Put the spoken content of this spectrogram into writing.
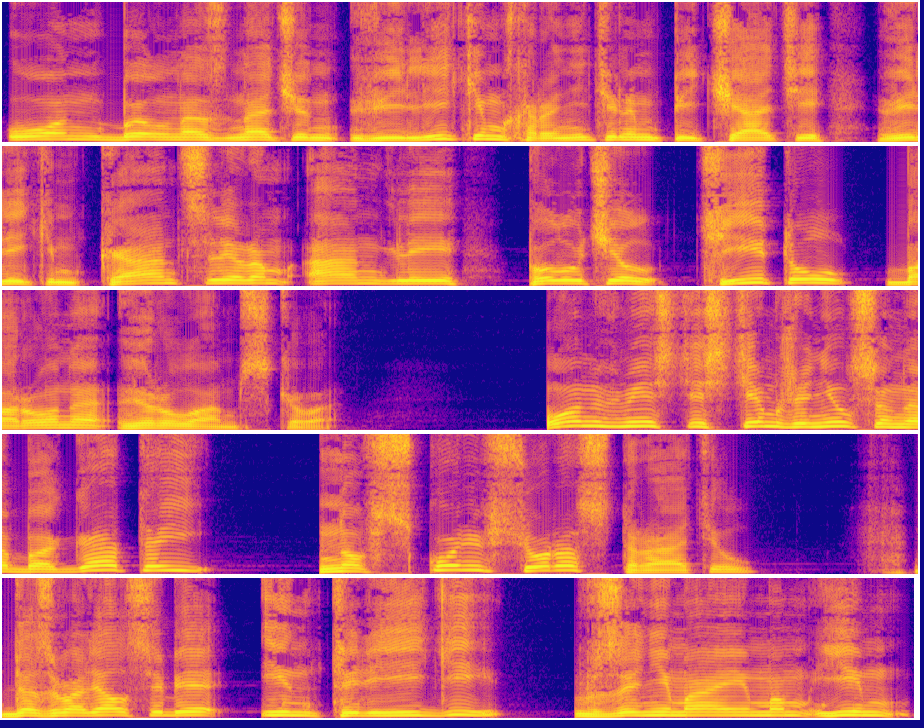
он был назначен великим хранителем печати, великим канцлером Англии, получил титул барона Веруламского. Он вместе с тем женился на богатой, но вскоре все растратил, дозволял себе интриги в занимаемом им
